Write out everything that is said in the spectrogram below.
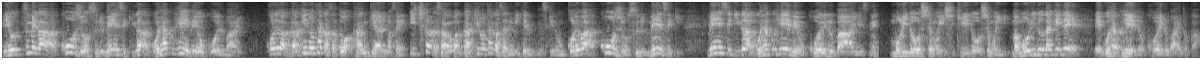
で、4つ目が工事をする面積が500平米を超える場合。これは崖の高さとは関係ありません。1から3は崖の高さで見てるんですけども、これは工事をする面積。面積が500平米を超える場合ですね。盛り土をしてもいいし、切り土をしてもいい。まあ、盛り土だけで500平米を超える場合とか、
